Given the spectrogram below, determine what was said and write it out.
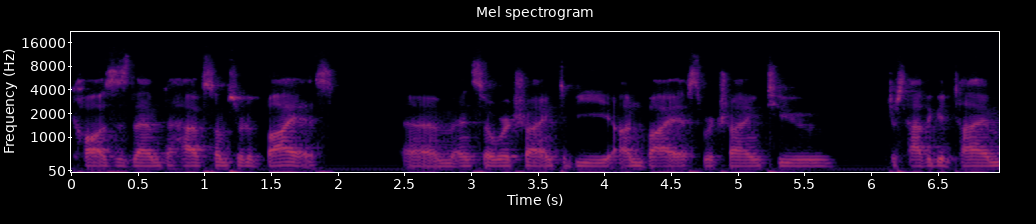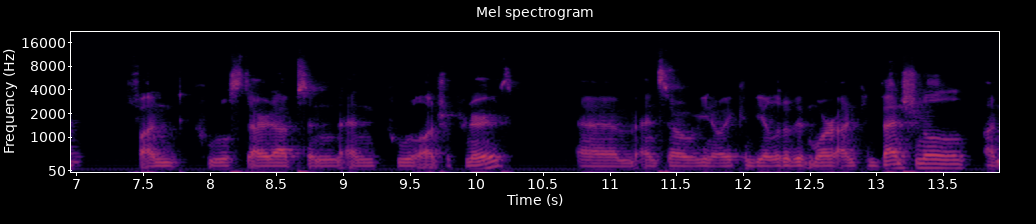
causes them to have some sort of bias. Um, and so we're trying to be unbiased. We're trying to just have a good time, fund cool startups and, and cool entrepreneurs. Um, and so, you know, it can be a little bit more unconventional, un-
